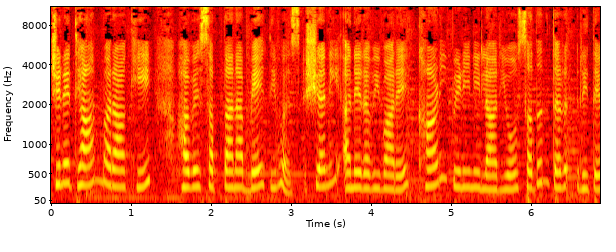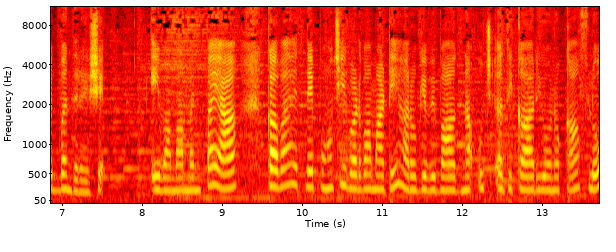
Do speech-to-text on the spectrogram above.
જેને ધ્યાનમાં રાખી હવે સપ્તાહના બે દિવસ શનિ અને રવિવારે ખાણીપીણીની લારીઓ સદંતર રીતે બંધ રહેશે. એવામાં મનપાયા કવાયતને પહોંચી વળવા માટે આરોગ્ય વિભાગના ઉચ્ચ અધિકારીઓનો કાફલો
